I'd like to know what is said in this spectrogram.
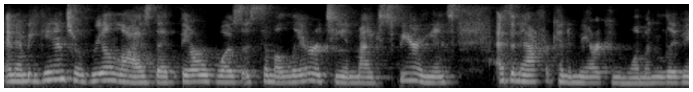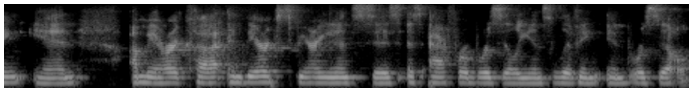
And I began to realize that there was a similarity in my experience as an African-American woman living in America and their experiences as Afro-Brazilians living in Brazil.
